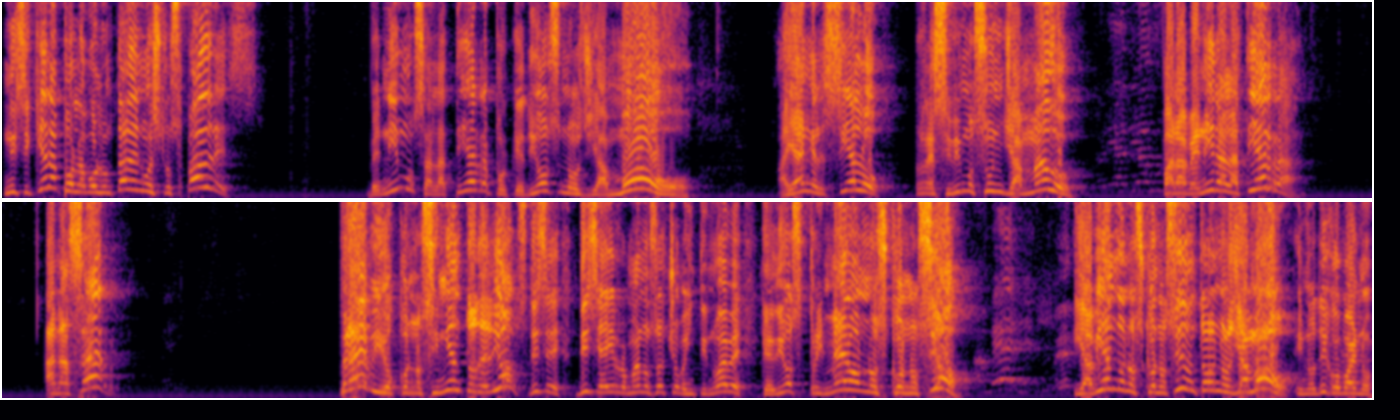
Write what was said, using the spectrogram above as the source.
ni siquiera por la voluntad de nuestros padres. Venimos a la tierra porque Dios nos llamó. Allá en el cielo recibimos un llamado para venir a la tierra, a nacer previo conocimiento de Dios. Dice, dice ahí Romanos 8:29 que Dios primero nos conoció. Y habiéndonos conocido, entonces nos llamó y nos dijo, bueno,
